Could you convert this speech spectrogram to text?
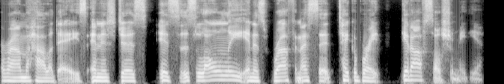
around the holidays and it's just, it's, it's lonely and it's rough. And I said, take a break, get off social media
